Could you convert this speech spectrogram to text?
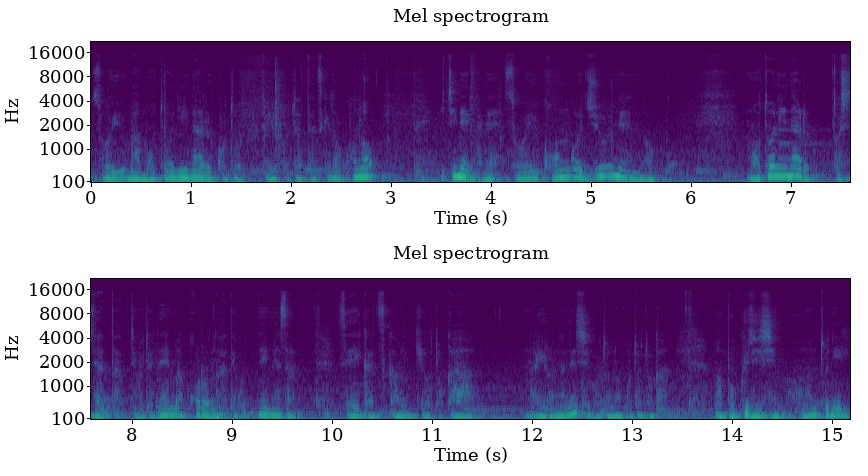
そういう、まあ、元になることっていうことだったんですけどこの1年がねそういう今後10年の元になる年だったっていうことでね、まあ、コロナでね皆さん生活環境とか、まあ、いろんなね仕事のこととか、まあ、僕自身も本当に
